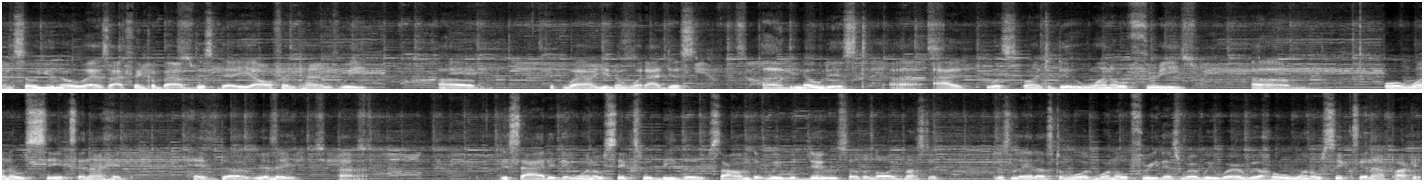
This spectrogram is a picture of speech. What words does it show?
And so, you know, as I think about this day, oftentimes we, uh, wow, you know what? I just uh, noticed uh, I was going to do 103 um, or 106, and I had had uh, really uh, decided that 106 would be the psalm that we would do. So the Lord must have just led us toward 103. That's where we were. We'll hold 106 in our pocket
